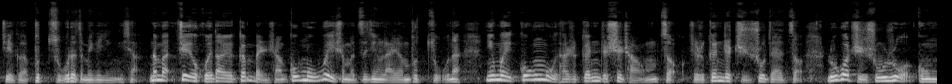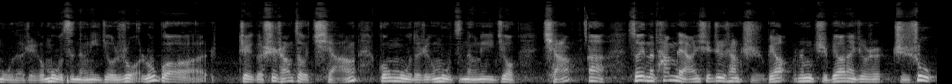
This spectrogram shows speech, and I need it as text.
这个不足的这么一个影响。那么这个回到一个根本上，公募为什么资金来源不足呢？因为公募它是跟着市场走，就是跟着指数在走。如果指数弱，公募的这个募资能力就弱。如果这个市场走强，公募的这个募资能力就强啊，所以呢，他们两个其实就像指标，那么指标呢？就是指数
